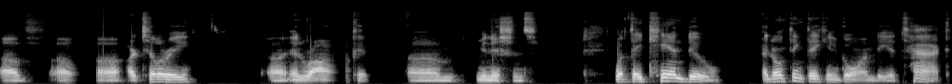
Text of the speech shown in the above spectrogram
of uh, uh, artillery uh, and rocket um, munitions, what they can do, I don't think they can go on the attack,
